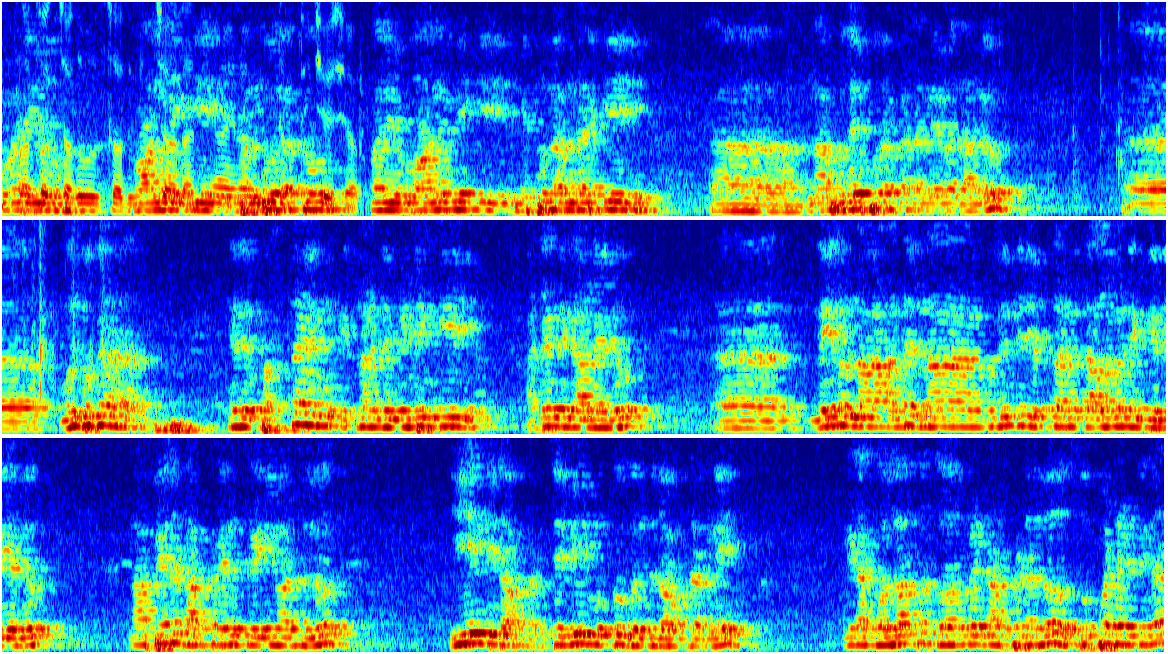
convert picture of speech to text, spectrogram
ఉన్నత చదువులు చదివించాలని ఆయన విజ్ఞప్తి చేశారు. మరియు వాల్మీకి మిత్రులందరికీ నా హృదయపూర్వక ధన్యవాదాలు. ముందుగా నేను ఫస్ట్ టైం ఇట్లాంటి మీటింగ్కి అటెండ్ కాలేదు. నేను నా అంటే నా గురించి చెప్తాను చాలా మందికి తెలియదు. నా పేరు doctor N Srinivasulu. ENT doctor చెవి ముక్కు గొంతు డాక్టర్ని. ఇక్కడ కొల్లాపూర్ గవర్నమెంట్ హాస్పిటల్లో సూపరింటెండెంట్గా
